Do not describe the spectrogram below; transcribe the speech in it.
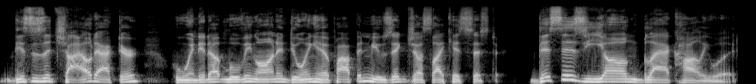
This is a child actor who ended up moving on and doing hip hop and music just like his sister. This is young black Hollywood.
